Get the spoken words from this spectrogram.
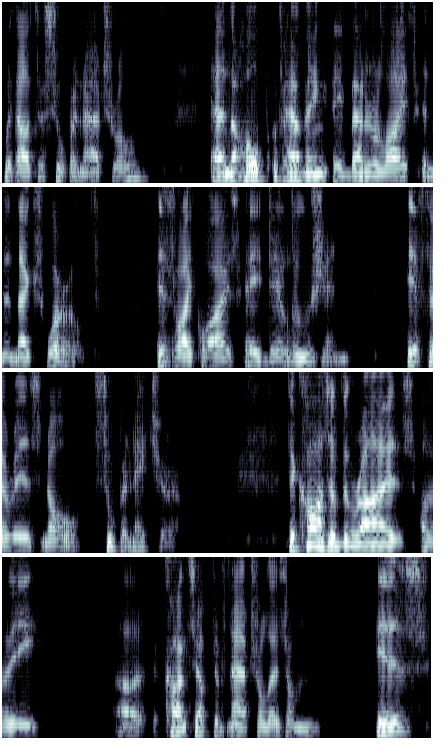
without the supernatural and the hope of having a better life in the next world is likewise a delusion if there is no supernature. The cause of the rise of the uh, concept of naturalism is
